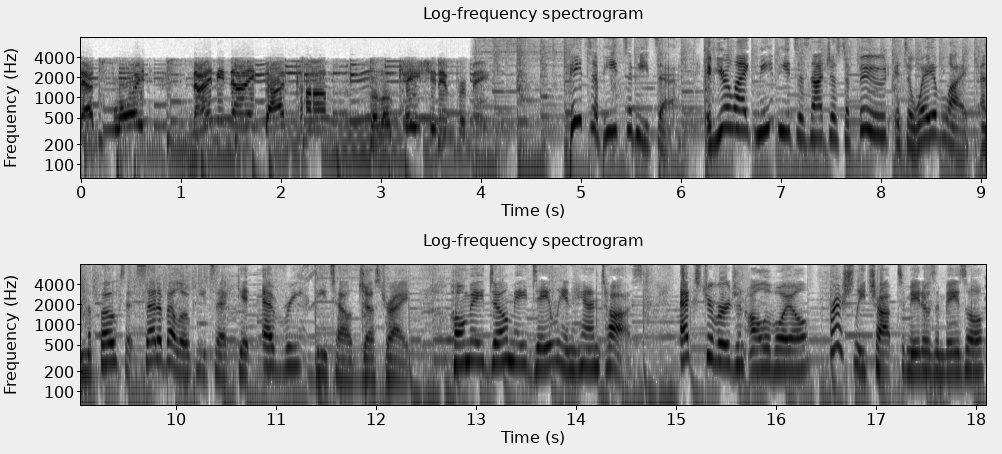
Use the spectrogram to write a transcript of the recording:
That's Floyd99.com for location information. Pizza, pizza, pizza. If you're like me, pizza is not just a food, it's a way of life, and the folks at Settebello Pizza get every detail just right. Homemade dough made daily and hand tossed extra virgin olive oil, freshly chopped tomatoes and basil,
